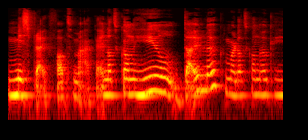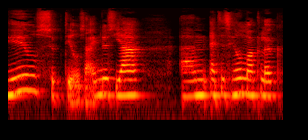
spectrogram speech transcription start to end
misbruik van te maken. En dat kan heel duidelijk, maar dat kan ook heel subtiel zijn. Dus ja, um, het is heel makkelijk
